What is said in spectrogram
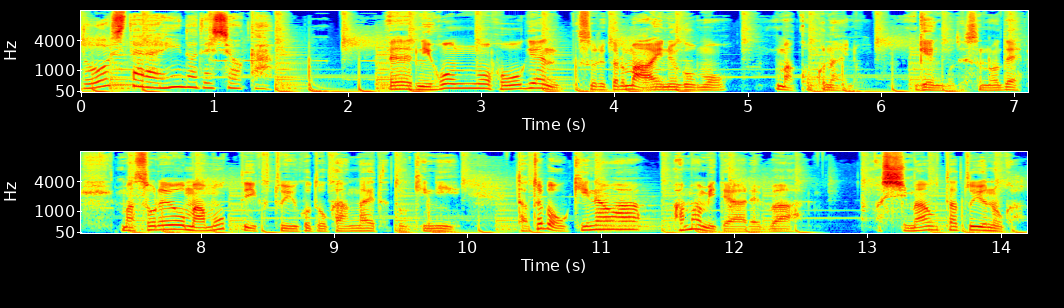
どうしたらいいのでしょうか、えー、日本の方言それからまあアイヌ語も、まあ、国内の言語ですので、まあ、それを守っていくということを考えた時に例えば沖縄奄美であれば島唄というのが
